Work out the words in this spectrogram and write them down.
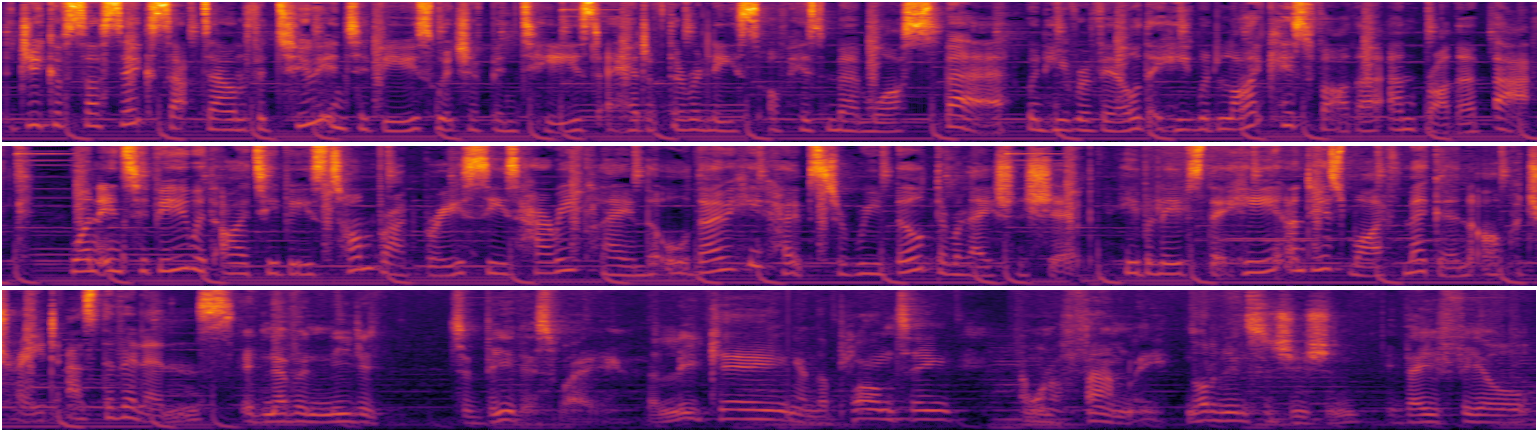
The Duke of Sussex sat down for two interviews which have been teased ahead of the release of his memoir Spare, when he revealed that he would like his father and brother back. One interview with ITV's Tom Bradby sees Harry claim that although he hopes to rebuild the relationship, he believes that he and his wife Meghan are portrayed as the villains. It never needed to be this way. The leaking and the planting. I want a family, not an institution. They feel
